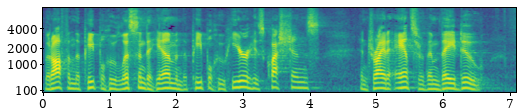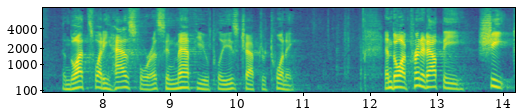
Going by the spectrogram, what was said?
But often the people who listen to him and the people who hear his questions and try to answer them, they do. And that's what he has for us in Matthew, please, chapter 20. And though I've printed out the sheet.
